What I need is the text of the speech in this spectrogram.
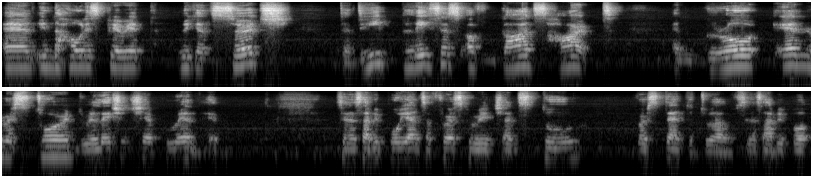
And in the Holy Spirit, we can search the deep places of God's heart and grow in restored relationship with Him. Sinasabi po yan sa 1 Corinthians 2, verse 10 to 12. Sinasabi po,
